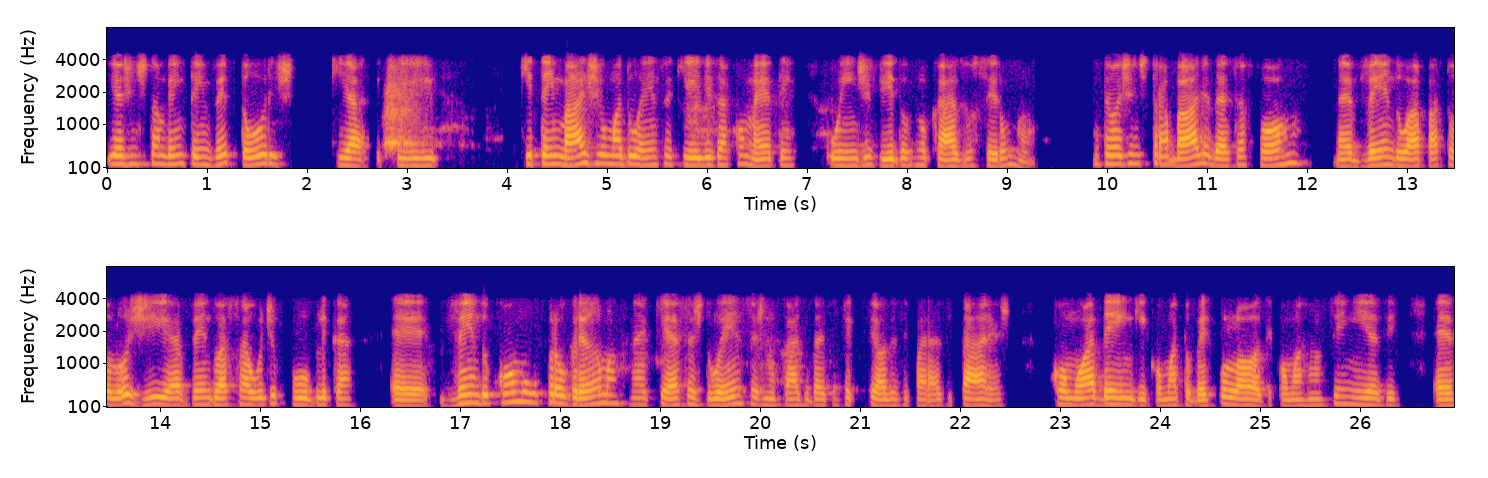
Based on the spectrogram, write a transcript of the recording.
e a gente também tem vetores que, que, que tem mais de uma doença que eles acometem o indivíduo, no caso, o ser humano. Então, a gente trabalha dessa forma, né, vendo a patologia, vendo a saúde pública, é, vendo como o programa, né, que essas doenças, no caso das infecciosas e parasitárias, como a dengue, como a tuberculose, como a hanseníase, é,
